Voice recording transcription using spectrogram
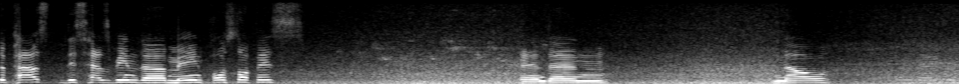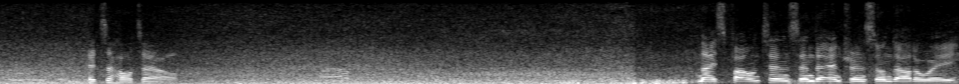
The past this has been the main post office and then now it's a hotel. Nice fountains and the entrance on the other way.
